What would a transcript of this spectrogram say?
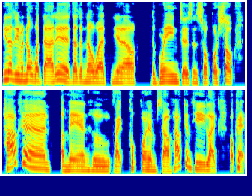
he doesn't even know what that is, doesn't know what, you know, the grains is and so forth. So how can a man who like cook for himself, how can he like, okay,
